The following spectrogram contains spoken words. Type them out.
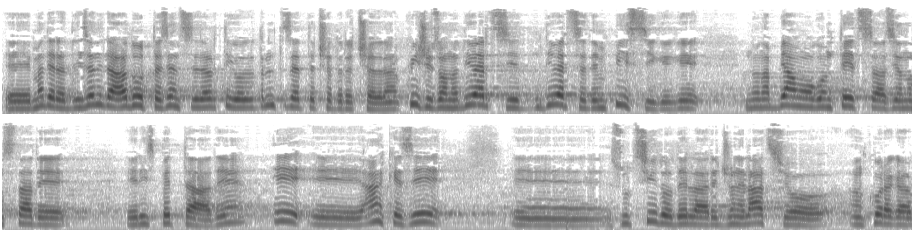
eh, in materia di sanità, adotta ai sensi dell'articolo 37, eccetera, eccetera. Qui ci sono diversi, diverse tempistiche che non abbiamo contezza siano state rispettate e eh, anche se eh, sul sito della Regione Lazio ancora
